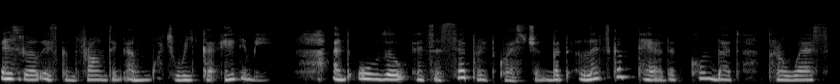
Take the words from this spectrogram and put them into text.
Israel is confronting a much weaker enemy. And although it's a separate question, but let's compare the combat prowess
